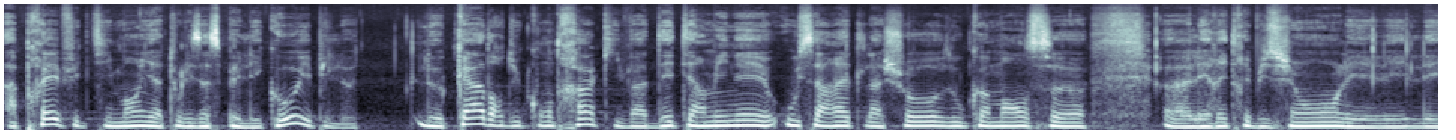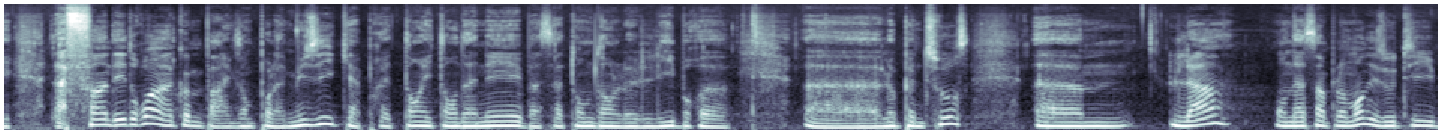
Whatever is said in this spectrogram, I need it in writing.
Après, effectivement, il y a tous les aspects légaux et puis le le cadre du contrat qui va déterminer où s'arrête la chose, où commencent euh, euh, les rétributions, les, la fin des droits, hein, comme par exemple pour la musique. Après tant et tant d'années, bah, ça tombe dans le libre, euh, l'open source. là, on a simplement des outils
